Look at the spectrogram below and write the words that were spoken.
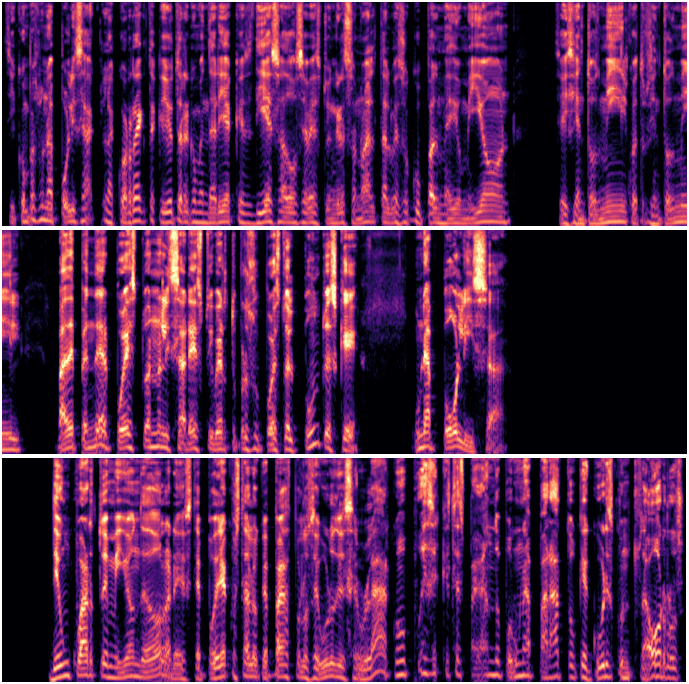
Si compras una póliza, la correcta que yo te recomendaría, que es 10 a 12 veces tu ingreso anual, tal vez ocupas medio millón, 600 mil, 400 mil. Va a depender, puedes tú analizar esto y ver tu presupuesto. El punto es que una póliza de un cuarto de millón de dólares te podría costar lo que pagas por los seguros del celular. ¿Cómo puede ser que estés pagando por un aparato que cubres con tus ahorros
